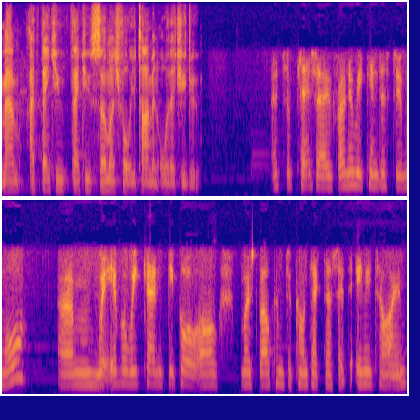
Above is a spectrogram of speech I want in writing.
Ma'am, I thank you. Thank you so much for your time and all that you do. It's a pleasure. If only we can just do more. Um, wherever we can, people are most welcome to contact us at any time.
